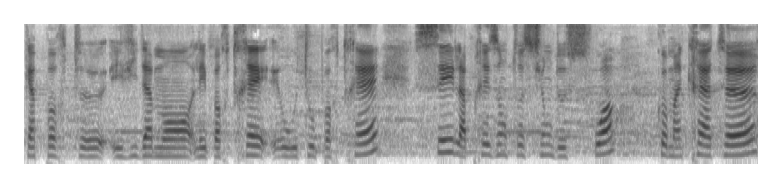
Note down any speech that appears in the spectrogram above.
qu'apportent euh, évidemment les portraits et autoportraits, c'est la présentation de soi comme un créateur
